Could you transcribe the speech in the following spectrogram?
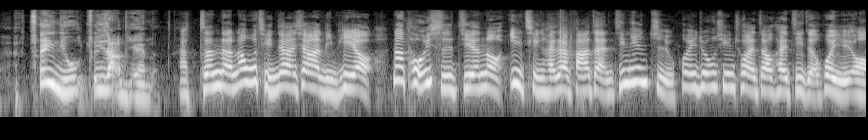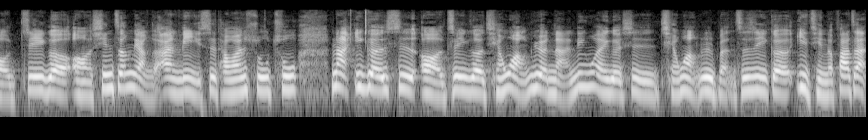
吹牛吹上天了。啊，真的？那我请教一下李 P 哦。那同一时间呢、疫情还在发展。今天指挥中心出来召开记者会，哦，这个呃新增两个案例是台湾输出，那一个是呃这个前往越南，另外一个是前往日本，这是一个疫情的发展。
